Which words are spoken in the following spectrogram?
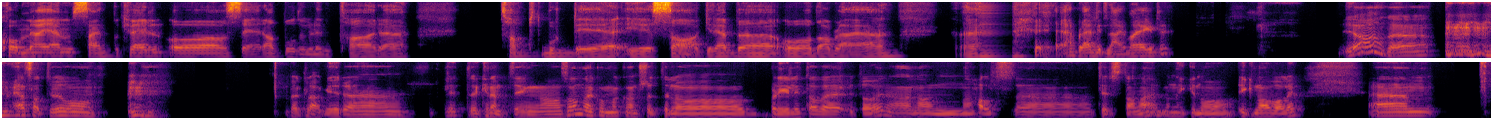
kom jeg hjem seint på kveld og ser at Bodø-Glimt har tapt borti i Zagreb, eh, og da ble jeg eh, Jeg ble litt lei meg, egentlig. Ja, det Jeg satt jo Beklager eh, litt kremting og sånn. Det kommer kanskje til å bli litt av det utover. En eller annen halstilstand her, men ikke noe, ikke noe alvorlig. Um,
